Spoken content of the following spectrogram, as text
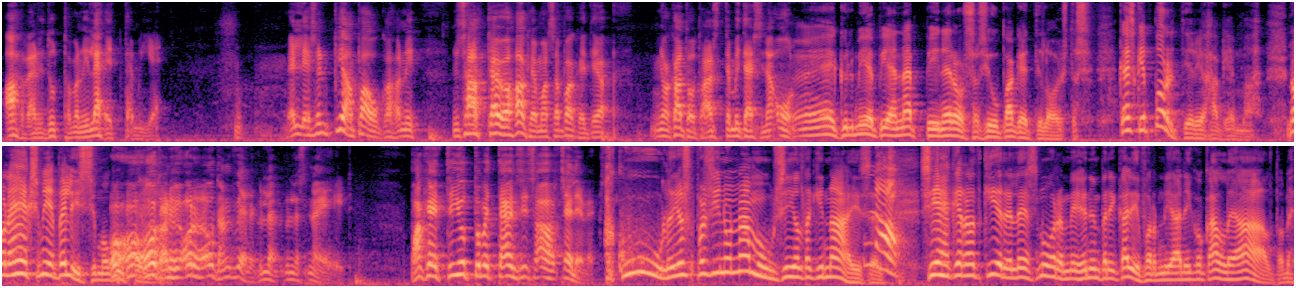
ahvärituttavani lähettämiä. Ellei se nyt pian paukaha, niin, niin saa käydä hakemassa paketia. Ja katsotaan sitten, mitä siinä on. Ei, kyllä mie pidän näppiin erossa siu pakettiloistas. Käske portieri hakemaan. No läheks mie pelissimo O-? Oota nyt, oota, oota nyt vielä, kyllä, kyllä sinä ehdit. Paketti juttu pitää ensin saada selväksi. A kuule, jospa sinun namuusi joltakin naisen. No. Siehän kerrot kierrellees nuoren miehen ympäri Kaliforniaa niin kuin Kalle Aaltonen.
